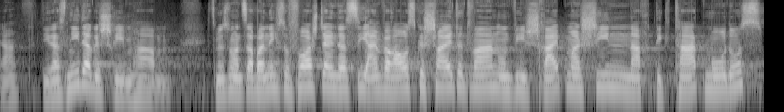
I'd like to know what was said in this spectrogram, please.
ja, die das niedergeschrieben haben. Jetzt müssen wir uns aber nicht so vorstellen, dass sie einfach ausgeschaltet waren und wie Schreibmaschinen nach Diktatmodus,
